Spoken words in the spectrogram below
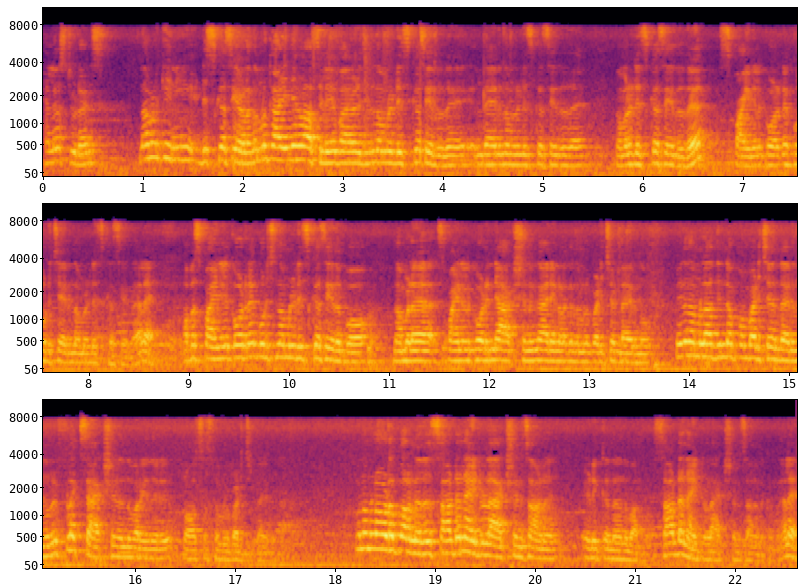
ഹലോ സ്റ്റുഡൻസ് നമുക്ക് ഇനി ഡിസ്കസ് ചെയ്യണം നമ്മൾ കഴിഞ്ഞ ക്ലാസ്സിൽ ബയോളജിയിൽ നമ്മൾ ഡിസ്കസ് ചെയ്തത് എന്തായിരുന്നു നമ്മൾ ഡിസ്കസ് ചെയ്തത്? നമ്മൾ ഡിസ്കസ് ചെയ്തത് സ്പൈനൽ കോഡിനെ കുറിച്ചായിരുന്നു നമ്മൾ ഡിസ്കസ് ചെയ്തത് അല്ലേ? അപ്പോൾ സ്പൈനൽ കോഡിനെ കുറിച്ച് നമ്മൾ ഡിസ്കസ് ചെയ്തപ്പോൾ നമ്മൾ സ്പൈനൽ കോഡിന്റെ ആക്ഷനും കാര്യങ്ങളൊക്കെ നമ്മൾ പഠിച്ചിട്ടുണ്ടായിരുന്നു. പിന്നെ നമ്മൾ അതിന്റെ ഒപ്പം പഠിച്ചത് എന്തായിരുന്നു? റിഫ്ലെക്സ് ആക്ഷൻ എന്ന് പറയുന്ന ഒരു പ്രോസസ്സ് നമ്മൾ പഠിച്ചിട്ടുണ്ടായിരുന്നു. അപ്പോൾ നമ്മൾ അവിടെ പറഞ്ഞത് സഡൻ ആയിട്ടുള്ള ആക്ഷൻസ് ആണ് എടുക്കുന്നതെന്ന് പറഞ്ഞു. സഡൻ ആയിട്ടുള്ള ആക്ഷൻസ് ആണ് എടുക്കുന്നത് അല്ലേ?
